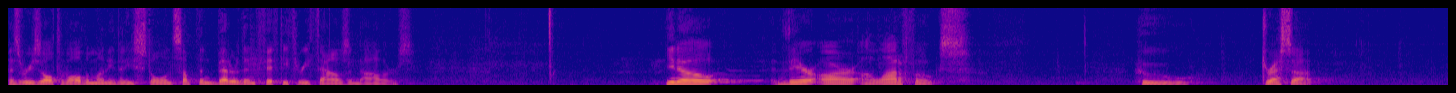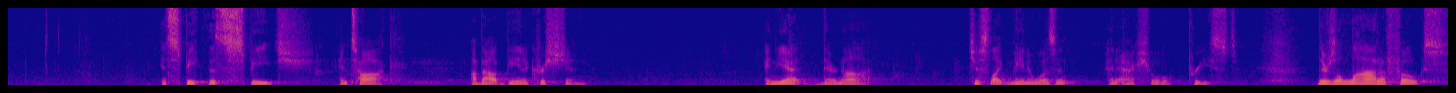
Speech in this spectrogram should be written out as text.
as a result of all the money that he's stolen, something better than $53,000. You know, there are a lot of folks who dress up and speak the speech and talk about being a Christian, and yet they're not, just like Mena wasn't an actual priest. There's a lot of folks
